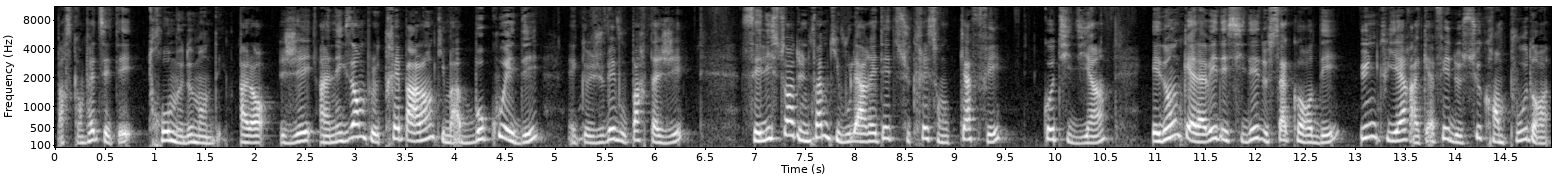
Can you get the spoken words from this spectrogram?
parce qu'en fait c'était trop me demander. Alors j'ai un exemple très parlant qui m'a beaucoup aidé et que je vais vous partager. C'est l'histoire d'une femme qui voulait arrêter de sucrer son café quotidien et donc elle avait décidé de s'accorder une cuillère à café de sucre en poudre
